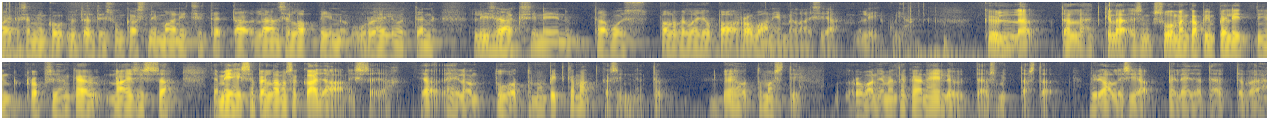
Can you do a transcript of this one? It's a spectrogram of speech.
aikaisemmin, kun juteltiin sun kanssa, niin mainitsit, että Länsi-Lapin urheilijoiden lisäksi niin tämä voisi palvella jopa rovaniemeläisiä liikkuja. Kyllä. Tällä hetkellä esimerkiksi Suomen kapin pelit, niin Ropsihan käy naisissa ja miehissä pelaamassa Kajaanissa. Ja, ja heillä on tuhottoman pitkä matka sinne, että ehdottomasti Rovaniemeltäkään ei löydy täysmittaista virallisia pelejä täyttävää,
